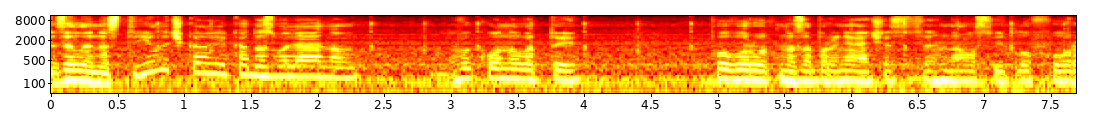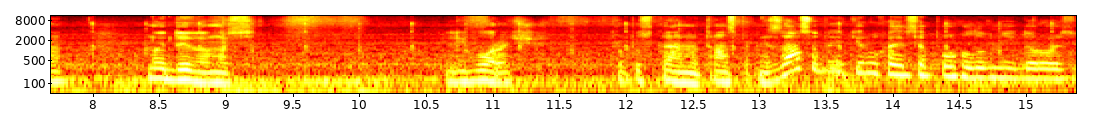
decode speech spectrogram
зелена стрілочка, яка дозволяє нам виконувати поворот на забороняючий сигнал світлофора. Ми дивимось ліворуч, пропускаємо транспортні засоби, які рухаються по головній дорозі.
